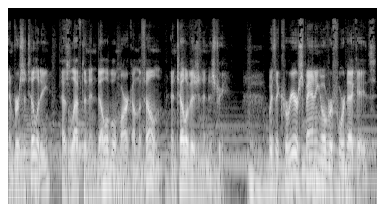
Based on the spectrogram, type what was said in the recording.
and versatility has left an indelible mark on the film and television industry. With a career spanning over four decades,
